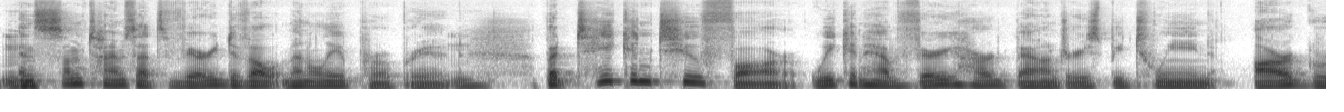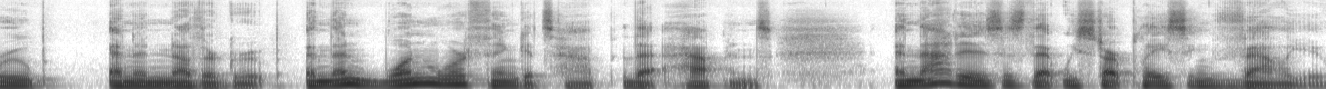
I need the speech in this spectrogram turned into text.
Mm. And sometimes that's very developmentally appropriate. Mm. But taken too far, we can have very hard boundaries between our group and another group. And then one more thing gets hap- that happens. And that is, is that we start placing value.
